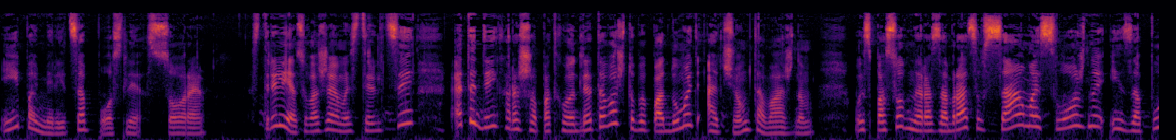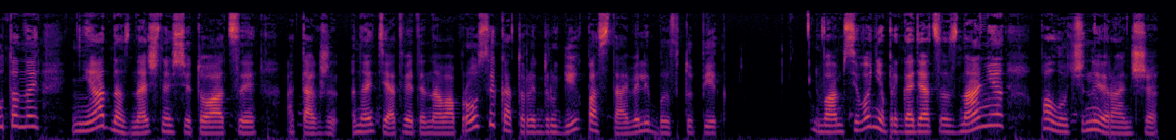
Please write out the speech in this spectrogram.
и помириться после ссоры. Стрелец, уважаемые стрельцы, этот день хорошо подходит для того, чтобы подумать о чем-то важном. Вы способны разобраться в самой сложной и запутанной неоднозначной ситуации, а также найти ответы на вопросы, которые других поставили бы в тупик. Вам сегодня пригодятся знания, полученные раньше,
